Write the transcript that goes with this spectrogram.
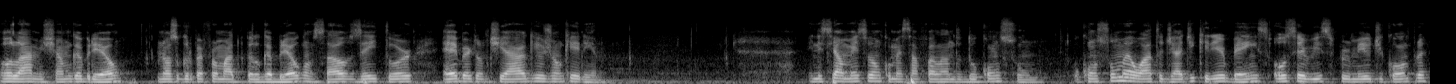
Olá, me chamo Gabriel. Nosso grupo é formado pelo Gabriel Gonçalves, Heitor, Eberton, Thiago e o João Querino. Inicialmente, vamos começar falando do consumo. O consumo é o ato de adquirir bens ou serviços por meio de compra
